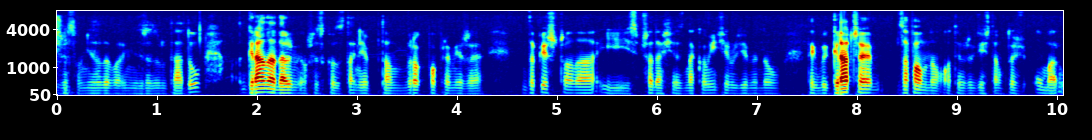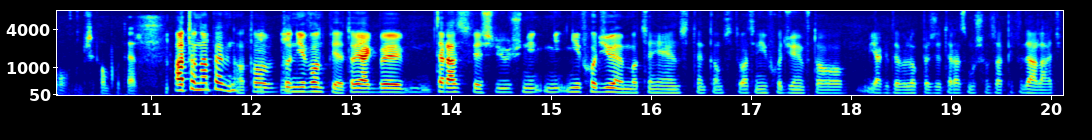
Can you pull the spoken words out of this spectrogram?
że są niezadowoleni z rezultatu. Gra nadal mimo wszystko zostanie tam w rok po premierze dopieszczona i sprzeda się znakomicie, ludzie będą, tak jakby gracze zapomną o tym, że gdzieś tam ktoś umarł przy komputerze. A to na pewno, to, to nie wątpię. To jakby teraz, wiesz, już nie, nie, nie wchodziłem oceniając tę tą sytuację, nie wchodziłem w to, jak deweloperzy teraz muszą zapierdalać.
